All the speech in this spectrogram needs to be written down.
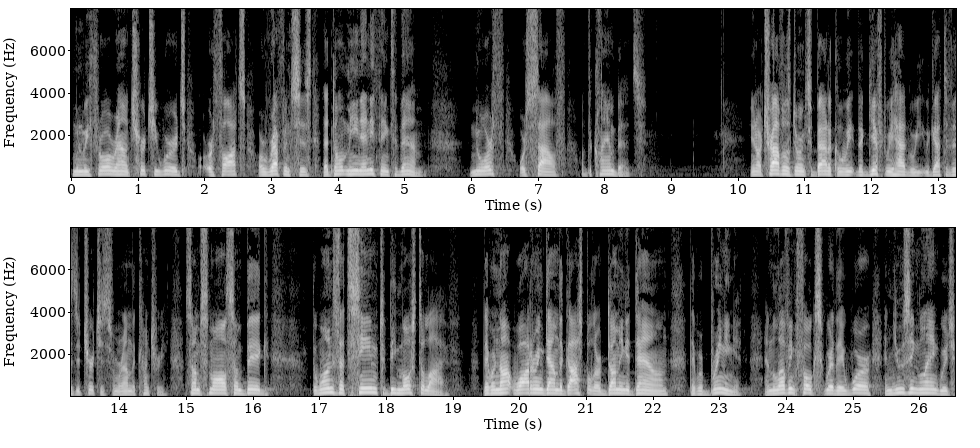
when we throw around churchy words or thoughts or references that don't mean anything to them north or south of the clam beds. In our travels during sabbatical, we, the gift we had, we, we got to visit churches from around the country, some small, some big, the ones that seemed to be most alive. They were not watering down the gospel or dumbing it down, they were bringing it and loving folks where they were and using language,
